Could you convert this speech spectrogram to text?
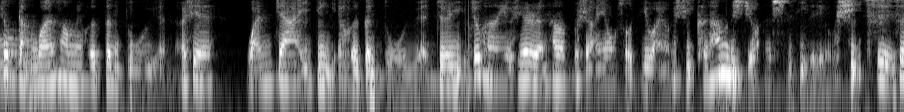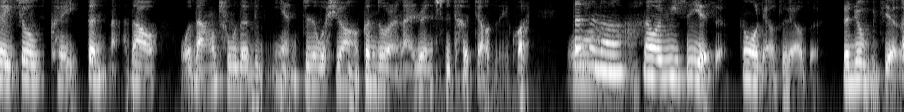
就感官上面会更多元，而且玩家一定也会更多元。就是就可能有些人他们不喜欢用手机玩游戏，可他们喜欢实体的游戏，是，所以就可以更拿到我当初的理念，就是我希望有更多人来认识特教这一块。但是呢，那位密室业者跟我聊着聊着。人就不见了，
